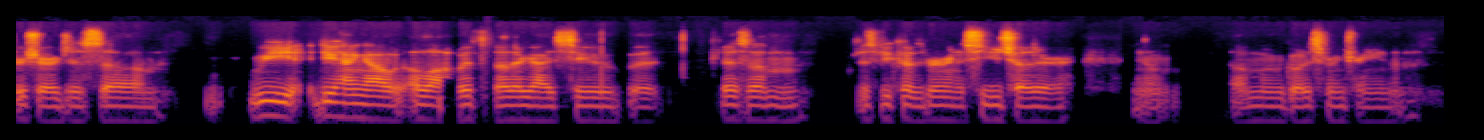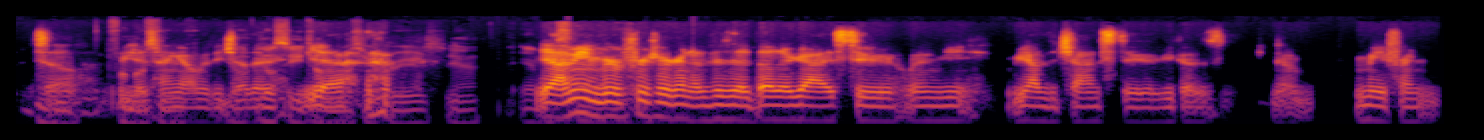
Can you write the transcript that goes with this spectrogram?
for sure. Just um, we do hang out a lot with other guys too, but just um, just because we're gonna see each other, you know, um, when we go to spring training, so Mhm. We just hang your- out with each you'll- other. You'll see each yeah. other most of your careers, Yeah. Yeah, I mean, we're for sure gonna visit the other guys too when we we have the chance to because you know we made friend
